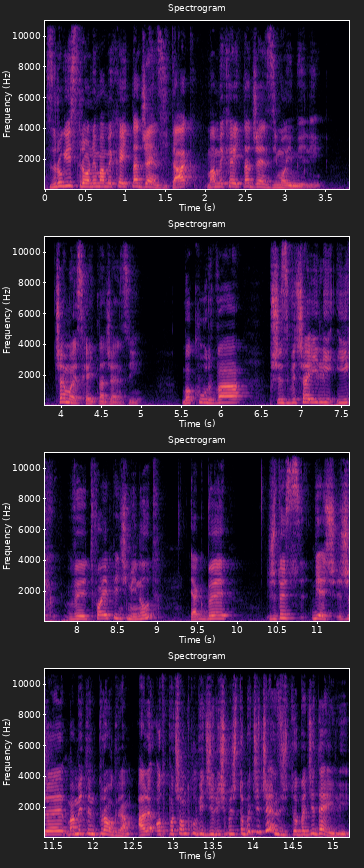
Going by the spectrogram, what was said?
z drugiej strony mamy hejt na Gen Z, tak? Mamy hejt na Gen Z, moi mili. Czemu jest hejt na Gen Z? Bo kurwa, przyzwyczaili ich w twoje 5 minut, jakby że to jest, wiesz, że mamy ten program, ale od początku wiedzieliśmy, że to będzie Gen Z, że to będzie daily.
